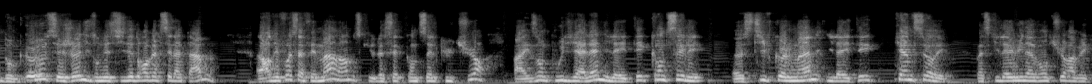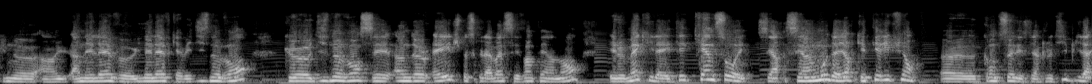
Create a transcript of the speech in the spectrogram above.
Donc eux, ces jeunes, ils ont décidé de renverser la table. Alors des fois, ça fait mal, hein, parce que cette cancel culture, par exemple, Woody Allen, il a été cancellé. Euh, Steve Coleman, il a été cancellé parce qu'il a eu une aventure avec une, un, élève, une élève qui avait 19 ans, que 19 ans c'est underage parce que là-bas c'est 21 ans, et le mec il a été cancellé. C'est un, mot d'ailleurs qui est terrifiant, euh, cancellé, c'est-à-dire que le type il a,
